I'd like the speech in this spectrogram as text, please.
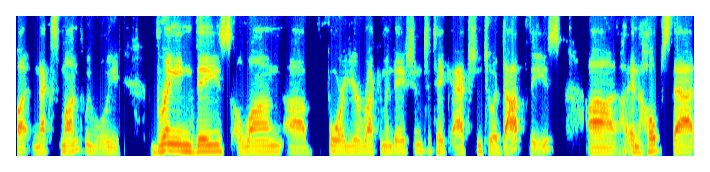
but next month we will be bringing these along uh, for your recommendation to take action to adopt these uh, in hopes that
